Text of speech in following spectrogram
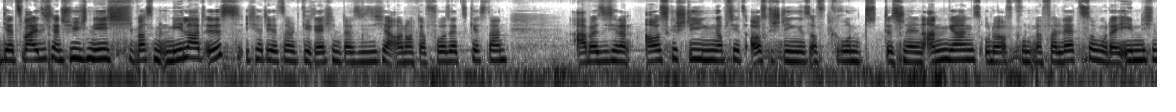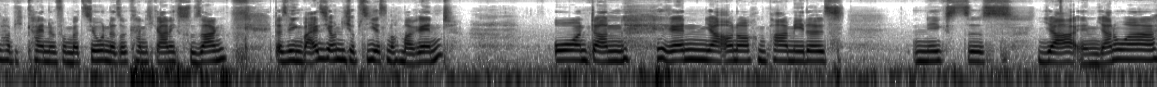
Jetzt weiß ich natürlich nicht, was mit Melat ist. Ich hätte jetzt damit gerechnet, dass sie sich ja auch noch davor setzt gestern. Aber sie ist ja dann ausgestiegen. Ob sie jetzt ausgestiegen ist aufgrund des schnellen Angangs oder aufgrund einer Verletzung oder ähnlichem, habe ich keine Informationen. Also kann ich gar nichts zu sagen. Deswegen weiß ich auch nicht, ob sie jetzt noch mal rennt. Und dann rennen ja auch noch ein paar Mädels nächstes Jahr im Januar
